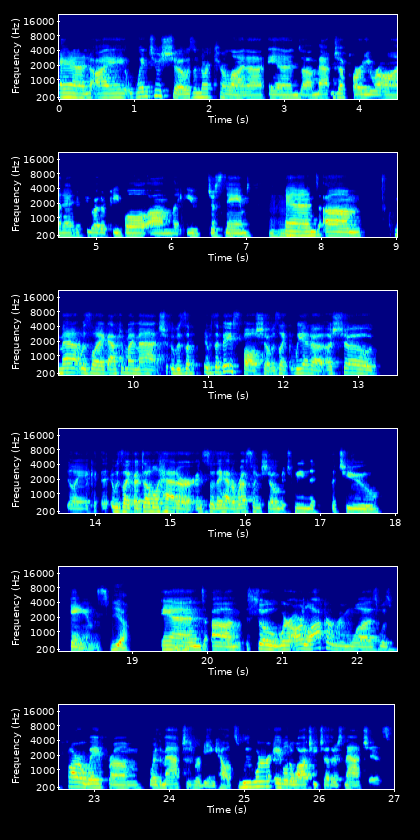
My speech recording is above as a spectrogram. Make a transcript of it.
And I went to a show. It was in North Carolina, and uh, Matt and Jeff Hardy were on it, and a few other people um, that you just named. Mm-hmm. And um, Matt was like, after my match, it was a it was a baseball show. It was like we had a, a show like it was like a double header and so they had a wrestling show in between the, the two games. Yeah. And mm-hmm. um, so where our locker room was was far away from where the matches were being held so we weren't able to watch each other's matches.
